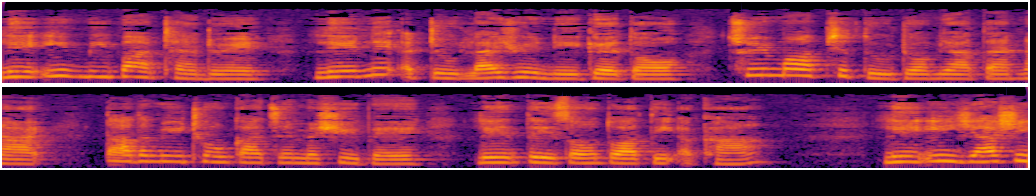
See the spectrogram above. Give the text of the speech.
လင်ဤမိဘထံတွင်လင်နှင့်အတူလိုက်၍နေခဲ့သောချွေးမဖြစ်သူတော်များတန်း၌တာသမီထွန်းကားခြင်းမရှိဘဲလင်သေးဆုံးသွားသည့်အခါလင်ဤရရှိ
